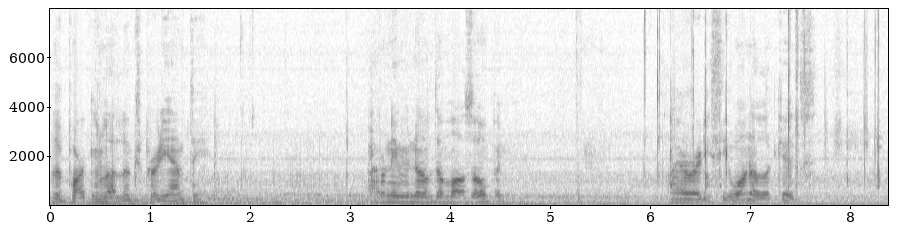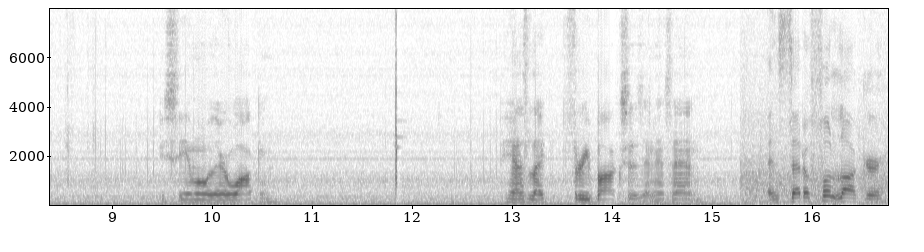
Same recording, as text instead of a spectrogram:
The parking lot looks pretty empty. I don't even know if the mall's open. I already see one of the kids. You see him over there walking? He has like three boxes in his hand. Instead of Foot Locker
